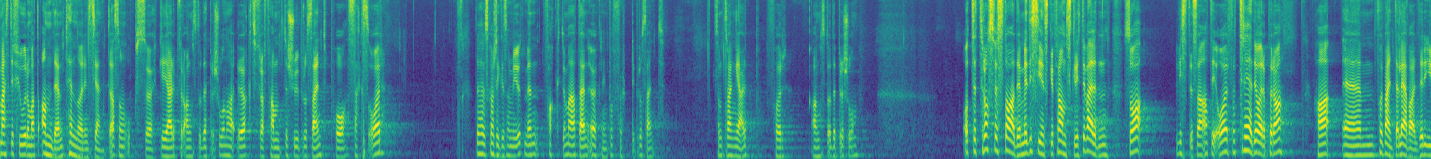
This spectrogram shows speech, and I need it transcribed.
meldte i fjor om at andelen tenåringsjenter som oppsøker hjelp for angst og depresjon, har økt fra 5 til 7% på seks år. Det høres kanskje ikke så mye ut, men faktum er at det er en økning på 40% som trenger hjelp for angst og depresjon. Og til tross for stadige medisinske framskritt i verden så viste det seg at i år, for tredje året på rad, har eh, forventa levealder i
